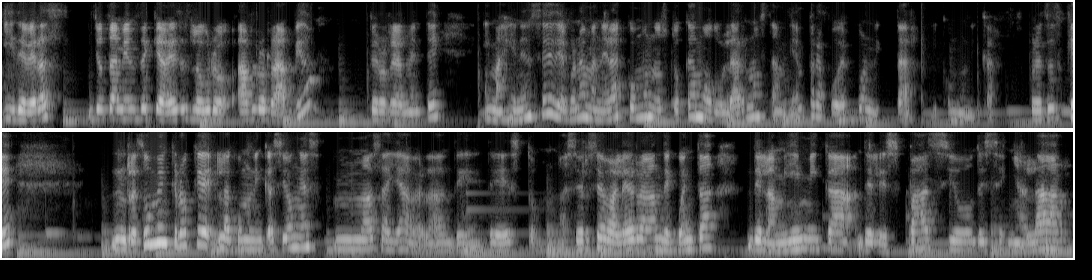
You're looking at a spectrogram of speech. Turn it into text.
y de veras yo también sé que a veces logro hablo rápido, pero realmente imagínense de alguna manera cómo nos toca modularnos también para poder conectar y comunicar. Por eso es que en resumen, creo que la comunicación es más allá, ¿verdad? De, esto, hacerse valer, hagan de cuenta de la mímica, del espacio, de señalar,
